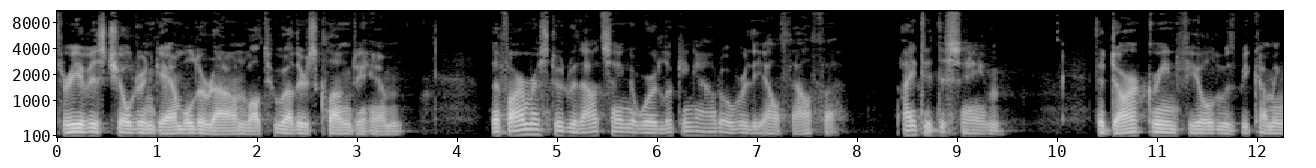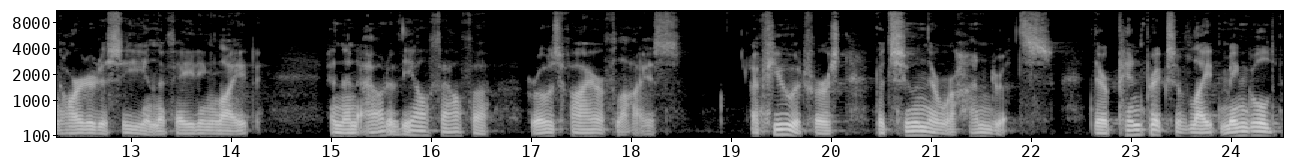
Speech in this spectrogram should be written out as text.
Three of his children gamboled around while two others clung to him. The farmer stood without saying a word, looking out over the alfalfa. I did the same. The dark green field was becoming harder to see in the fading light, and then out of the alfalfa rose fireflies. A few at first, but soon there were hundreds. Their pinpricks of light mingled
